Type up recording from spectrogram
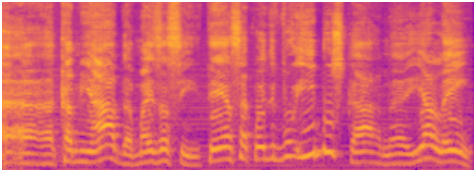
a, a caminhada, mas assim, tem essa coisa de ir buscar, né? Ir além.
